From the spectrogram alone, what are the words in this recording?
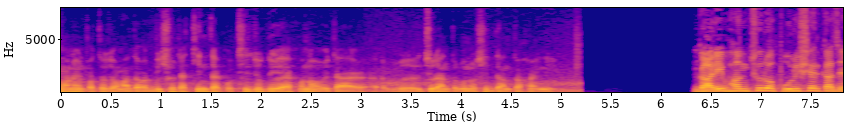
মনোনয়নপত্র জমা দেওয়ার বিষয়টা চিন্তা করছি, যদিও এখনও এটা চূড়ান্ত কোনো সিদ্ধান্ত হয়নি। গাড়ি ভাঙচুর ও পুলিশের কাজে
